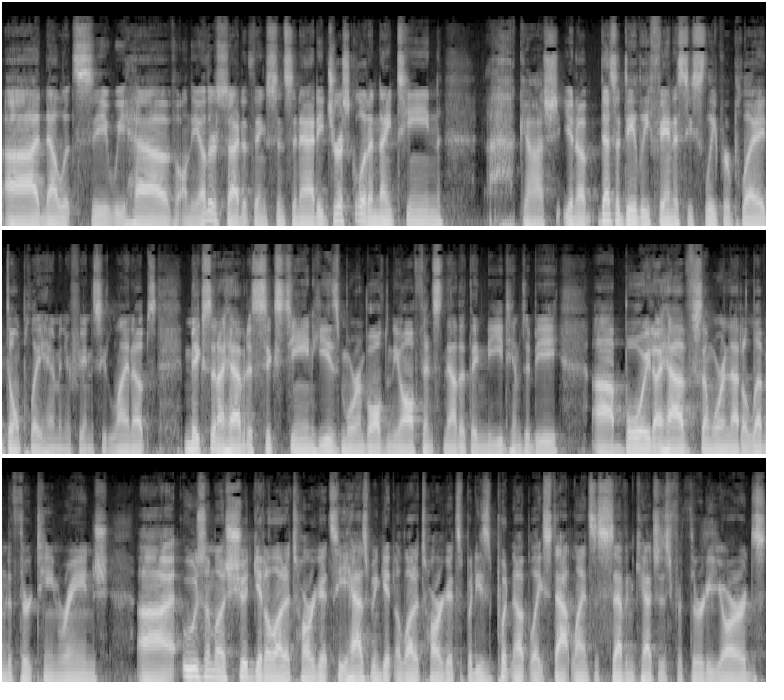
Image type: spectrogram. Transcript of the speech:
Uh, now let's see. We have on the other side of things, Cincinnati Driskel at a 19 gosh, you know, that's a daily fantasy sleeper play. Don't play him in your fantasy lineups. Mixon, I have at a 16. He is more involved in the offense now that they need him to be. Uh, Boyd, I have somewhere in that 11 to 13 range. Uh, Uzomah should get a lot of targets. He has been getting a lot of targets, but he's putting up like stat lines of seven catches for 30 yards.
